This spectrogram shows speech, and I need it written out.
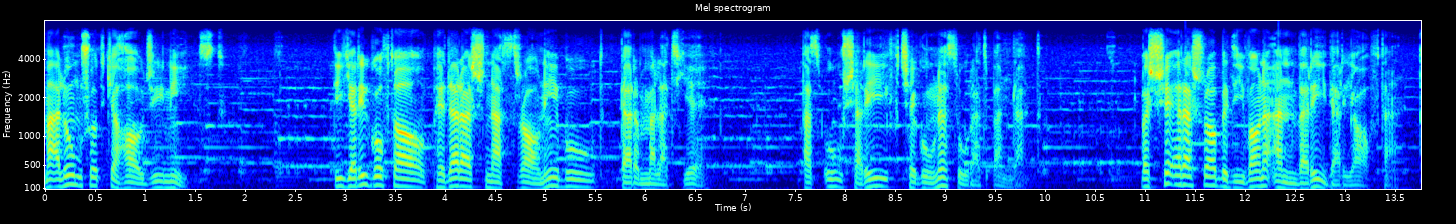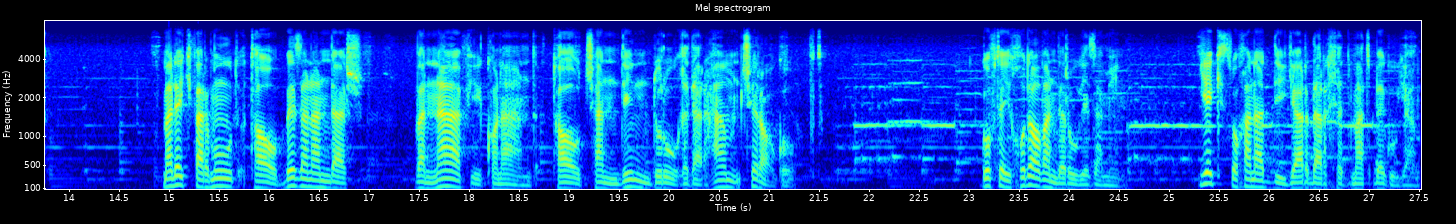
معلوم شد که حاجی نیست. دیگری گفتا پدرش نصرانی بود در ملتیه. پس او شریف چگونه صورت بندد؟ و شعرش را به دیوان انوری دریافتند. ملک فرمود تا بزنندش و نفی کنند تا چندین دروغ در هم چرا گفت؟ گفت ای خداوند روی زمین یک سخنت دیگر در خدمت بگویم.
